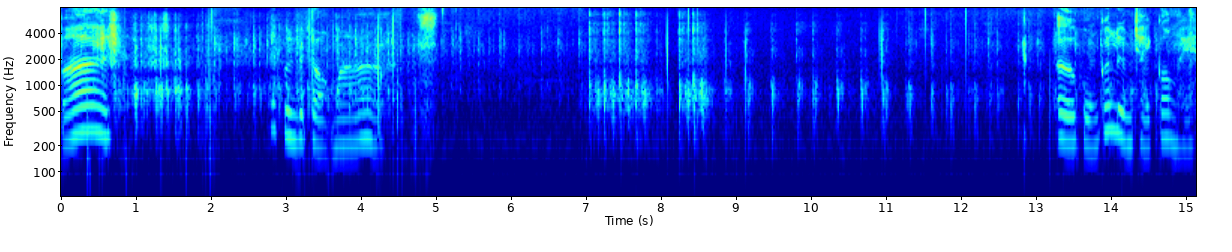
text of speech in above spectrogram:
ไปได้ ปืนกระจอกมา เออ ผมก็ลืมใช้กล้องแฮะ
